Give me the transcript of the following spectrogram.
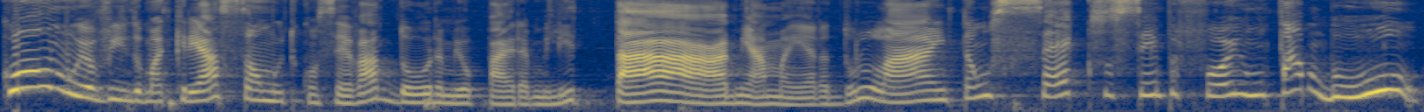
Como eu vim de uma criação muito conservadora, meu pai era militar, minha mãe era do lar, então o sexo sempre foi um tabu,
